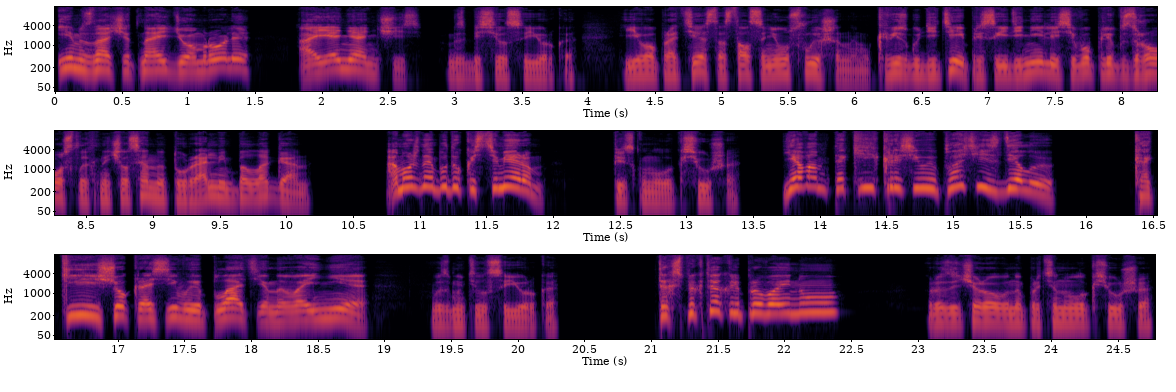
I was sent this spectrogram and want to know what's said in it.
Им, значит, найдем роли, а я нянчись. — взбесился Юрка. Его протест остался неуслышанным. К визгу детей присоединились и вопли взрослых. Начался натуральный балаган. «А можно я буду костюмером?» — пискнула Ксюша. «Я вам такие красивые платья сделаю!» «Какие еще красивые платья на войне?» — возмутился Юрка. «Так спектакль про войну?» — разочарованно протянула Ксюша.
